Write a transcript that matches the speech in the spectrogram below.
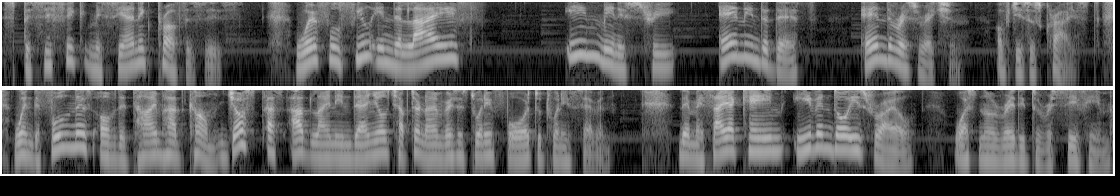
specific messianic prophecies were fulfilled in the life, in ministry, and in the death and the resurrection of Jesus Christ, when the fullness of the time had come, just as outlined in Daniel chapter 9 verses 24 to 27. The Messiah came even though Israel was not ready to receive him.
